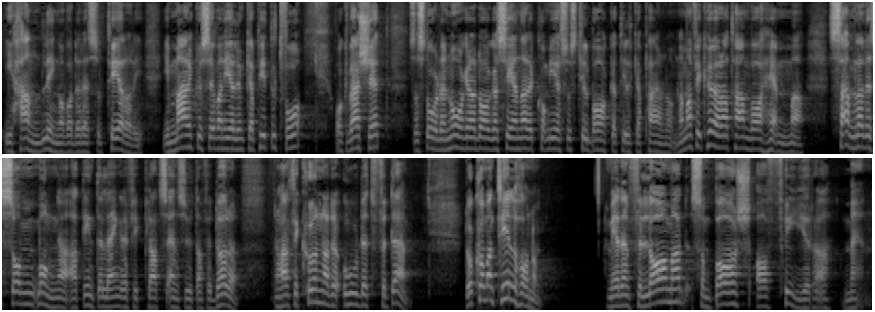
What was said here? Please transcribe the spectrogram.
i handling och vad det resulterar i. I Markus evangelium kapitel 2 och vers 1 så står det några dagar senare kom Jesus tillbaka till Kapernaum. När man fick höra att han var hemma samlades så många att det inte längre fick plats ens utanför dörren. Och han förkunnade ordet för dem. Då kom han till honom med en förlamad som bars av fyra män.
